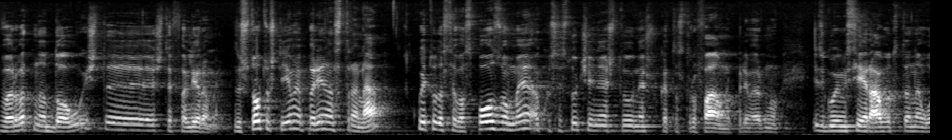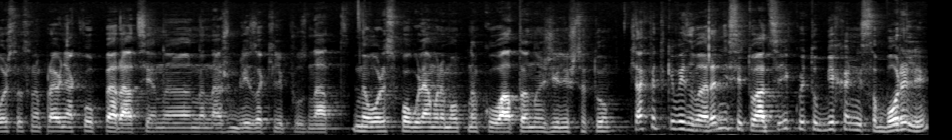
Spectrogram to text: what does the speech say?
върват надолу и ще, ще фалираме. Защото ще имаме пари на страна, които да се възползваме, ако се случи нещо, нещо катастрофално. Примерно, изгубим си работата, наложи се да се направи някаква операция на, на наш близък или познат, наложи се по-голям ремонт на колата, на жилището. Всякакви такива извънредни ситуации, които биха ни съборили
